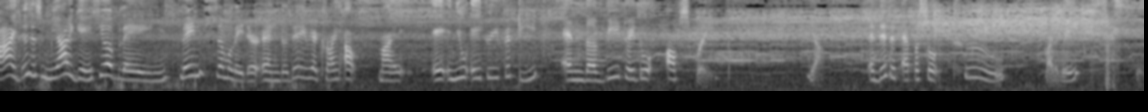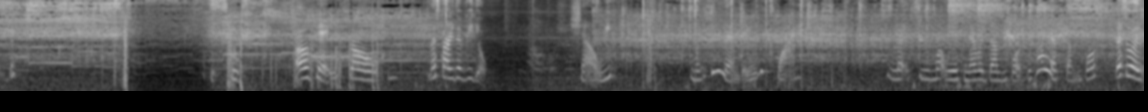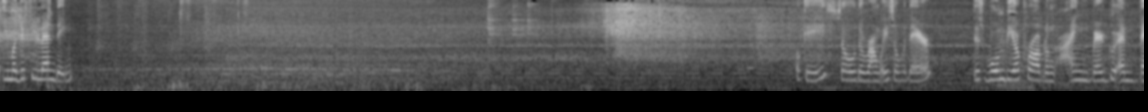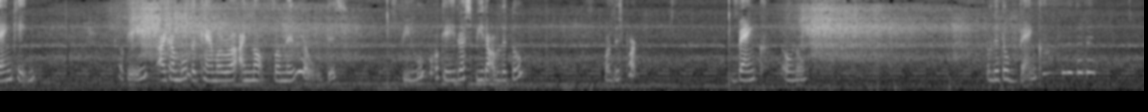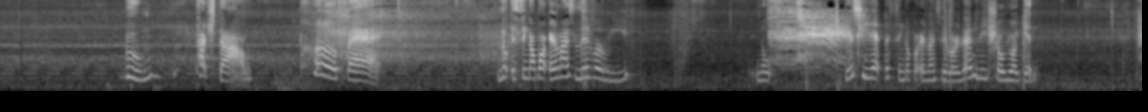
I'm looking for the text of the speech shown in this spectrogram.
Hi, this is Meowy Games here playing Plane Simulator and today we are trying out my A new A350 and the V22 Osprey. Yeah. And this is episode 2 by the way. Okay, so let's start the video. Shall we? Emergency landing, which one? Let's see what we have never done before. This is we have done before. Let's do an emergency landing. Okay, so the runway is over there. This won't be a problem. I'm very good at banking. Okay, I can move the camera. I'm not familiar with this view. Okay, let's speed up a little for this part. Bank. Oh no. A little bank. A little bit. Boom. Touchdown. Perfect. Look, it's Singapore Airlines livery. No. You see that? The Singapore Airlines livery. Let me show you again.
